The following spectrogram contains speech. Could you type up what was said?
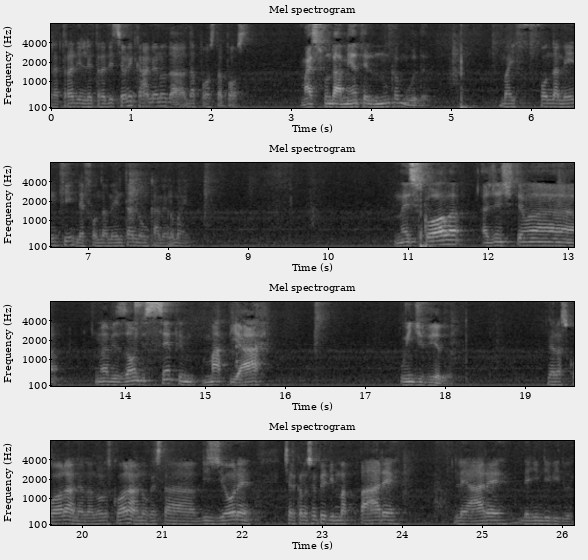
La tradi- le tradizioni cambiano da, da posto a posto, mas fundamento ele nunca muda. ma i fondamenti, le fondamenta non cambiano mai. Na escola, a gente tem uma, uma visão de sempre mapear o indivíduo. Nella scuola, nella loro scuola hanno questa visione, cercano sempre di mappare le aree degli individui.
